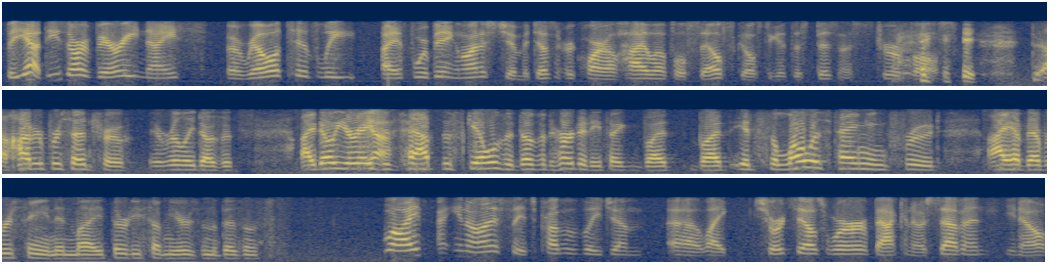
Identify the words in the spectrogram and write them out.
but yeah, these are very nice. Uh, relatively, if we're being honest, Jim, it doesn't require a high level of sales skills to get this business. True or false? Hundred percent true. It really doesn't. I know your agents yeah. have the skills; it doesn't hurt anything. But but it's the lowest hanging fruit I have ever seen in my thirty some years in the business. Well, I you know honestly, it's probably Jim uh, like short sales were back in '07. You know,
